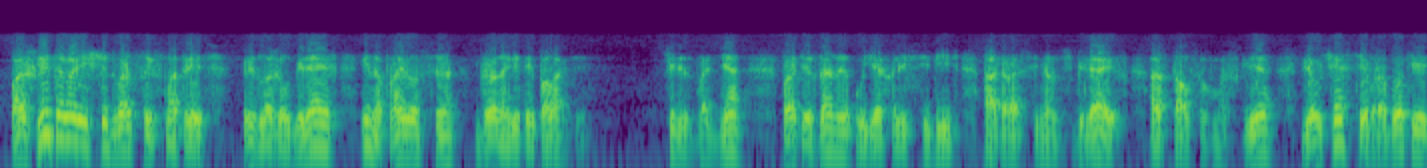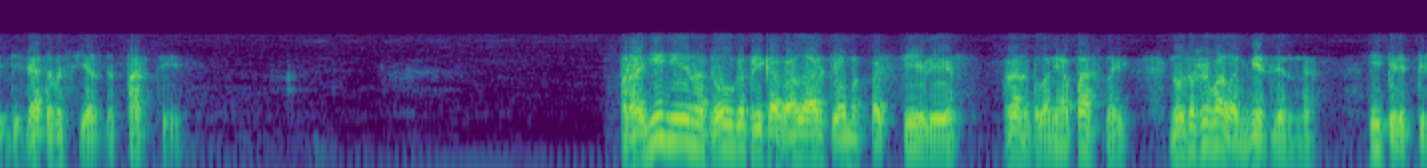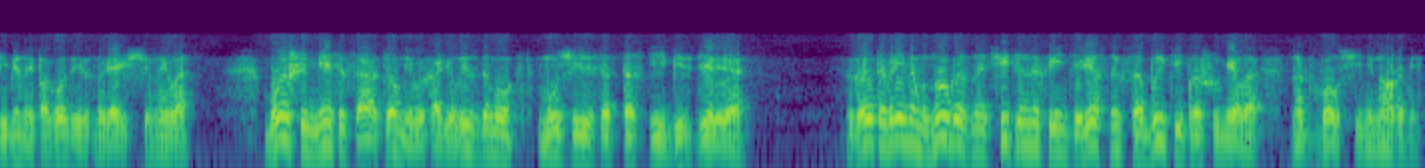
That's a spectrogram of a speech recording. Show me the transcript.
«Пошли, товарищи, дворцы смотреть», — предложил Беляев и направился к грановитой палате. Через два дня партизаны уехали в Сибирь, а Тарас Семенович Беляев остался в Москве для участия в работе девятого съезда партии. Ранение надолго приковало Артема к постели. Рана была не опасной, но заживала медленно, и перед переменой погоды изнуряюще ныла. Больше месяца Артем не выходил из дому, мучаясь от тоски и безделья. За это время много значительных и интересных событий прошумело над волчьими норами.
